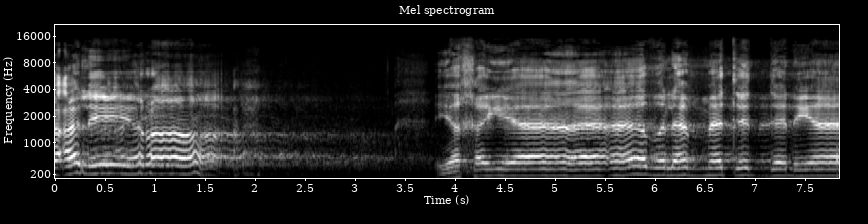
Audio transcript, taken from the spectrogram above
علي راح. يا خي ظلمت الدنيا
